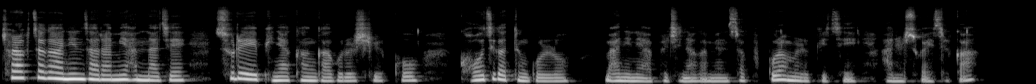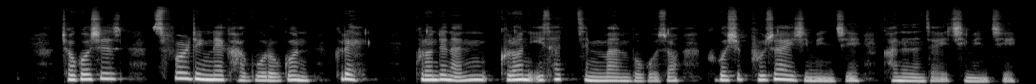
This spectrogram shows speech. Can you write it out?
철학자가 아닌 사람이 한낮에 수레에 빈약한 가구를 싣고 거지 같은 꼴로 만인의 앞을 지나가면서 부끄러움을 느끼지 않을 수가 있을까? 저것이 스폴딩네 가구로군. 그래. 그런데 나는 그런 이삿짐만 보고서 그것이 부자의 짐인지 가난한 자의 짐인지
